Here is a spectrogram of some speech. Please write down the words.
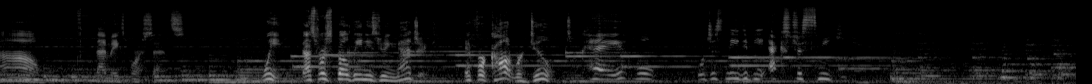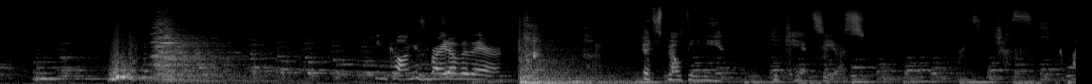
Oh, that makes more sense. Wait, that's where Spaldini's doing magic. If we're caught, we're doomed. Okay, well, we'll just need to be extra sneaky. King Kong is right over there. It's Spaldini. He can't see us. Let's just sneak by.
